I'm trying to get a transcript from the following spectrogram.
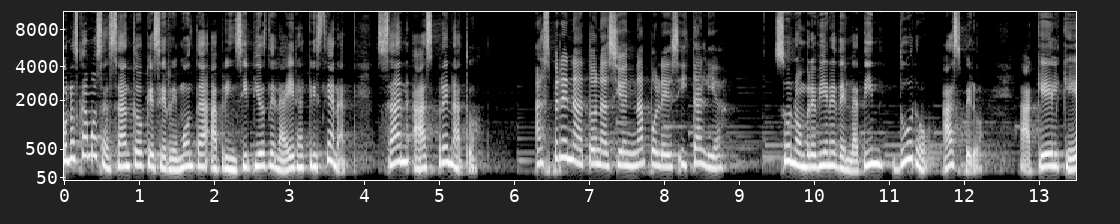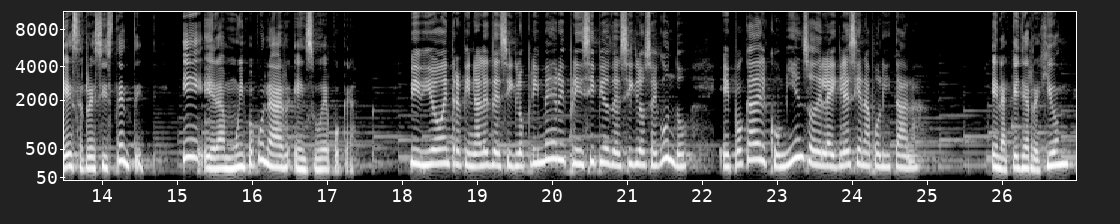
Conozcamos al santo que se remonta a principios de la era cristiana, San Asprenato. Asprenato nació en Nápoles, Italia. Su nombre viene del latín duro, áspero, aquel que es resistente, y era muy popular en su época. Vivió entre finales del siglo I y principios del siglo II, época del comienzo de la iglesia napolitana. En aquella región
